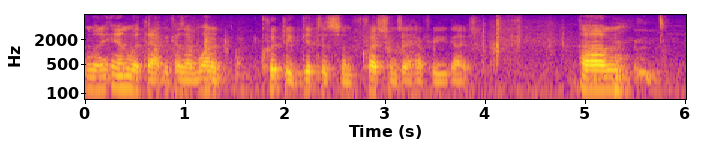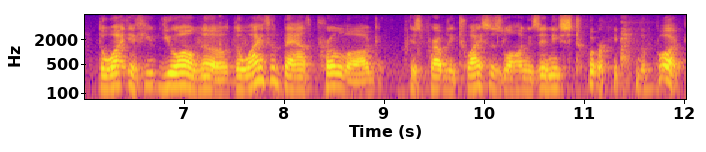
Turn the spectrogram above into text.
I'm going to end with that because I want to quickly get to some questions I have for you guys. Um, the wi- if you, you all know, the Wife of Bath prologue is probably twice as long as any story in the book.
